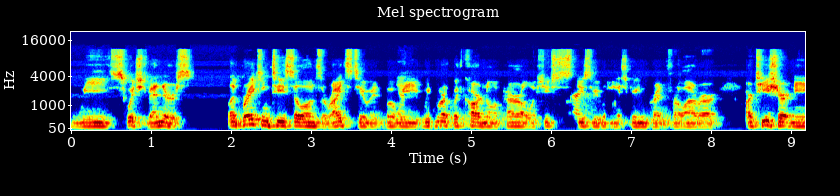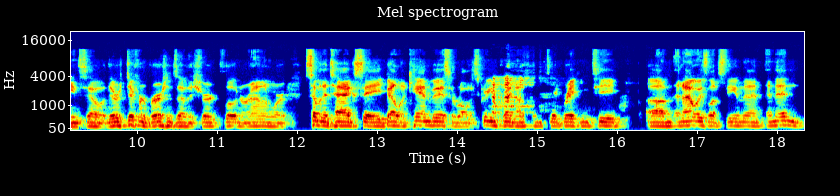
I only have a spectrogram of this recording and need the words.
we switched vendors. Like BreakingT still owns the rights to it, but yeah. we we work with Cardinal Apparel, which used, used to be my screen print for a lot of our our t-shirt needs. So there's different versions of the shirt floating around where some of the tags say Bella Canvas or Rolling Screen Print, others say BreakingT. Um, and I always love seeing that. And then,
